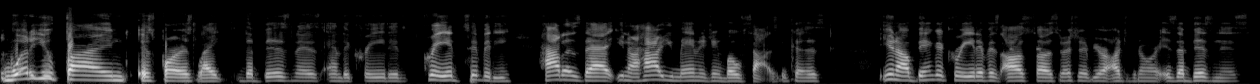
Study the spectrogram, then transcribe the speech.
What do you find as far as like the business and the creative creativity? How does that, you know, how are you managing both sides? Because, you know, being a creative is also, especially if you're an entrepreneur, is a business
